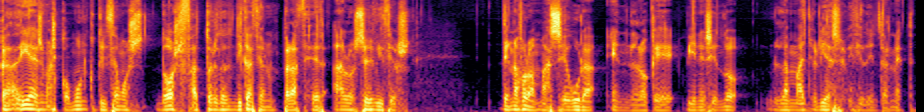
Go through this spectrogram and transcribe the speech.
Cada día es más común que utilicemos dos factores de autenticación para acceder a los servicios de una forma más segura en lo que viene siendo la mayoría de servicios de Internet.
